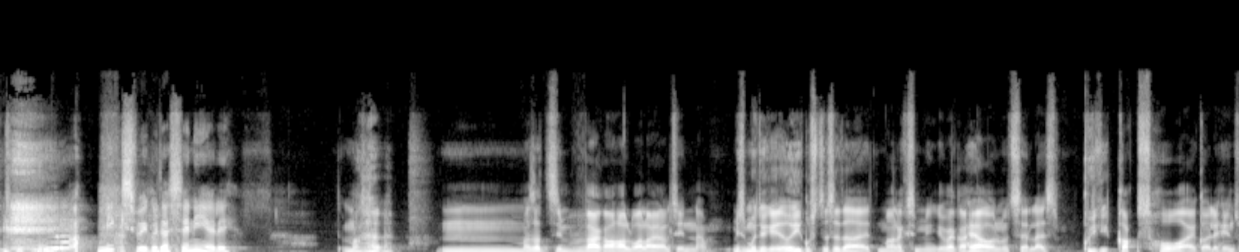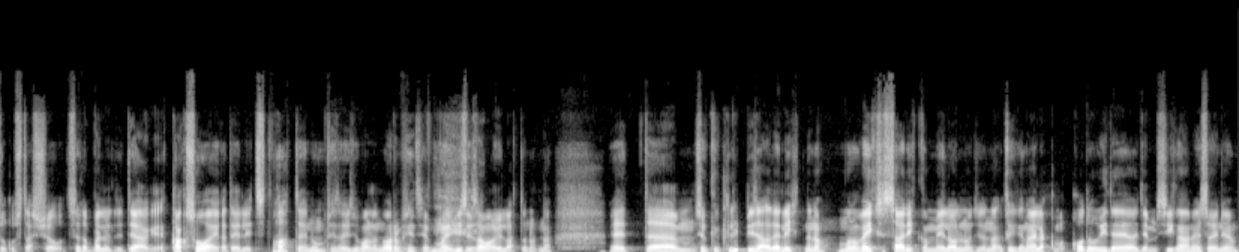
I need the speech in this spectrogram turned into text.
miks või kuidas see nii oli? ma mm,? ma sattusin väga halval ajal sinna, mis muidugi ei õigusta seda, et ma oleksin mingi väga hea olnud selles, kuigi kaks hooaega oli Hensu Gustas show'd, seda paljud ei teagi, kaks hooaega tellitasid, vaatajanumbrid olid jumala normid ja ma olin ise sama üllatunud, noh. et ähm, sihuke klipisaade lihtne, noh, mul on väiksest saadik on meil olnud ju kõige naljakamad koduvideod ja mis iganes, on ju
